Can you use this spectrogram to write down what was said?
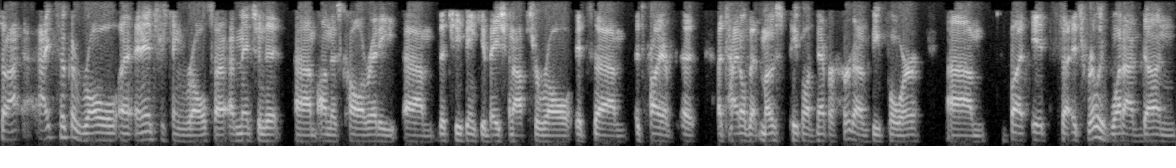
so I, I, took a role, an interesting role. So I, mentioned it um, on this call already. Um, the chief incubation officer role. It's um, it's probably a, a, a, title that most people have never heard of before, um, but it's uh, it's really what I've done.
